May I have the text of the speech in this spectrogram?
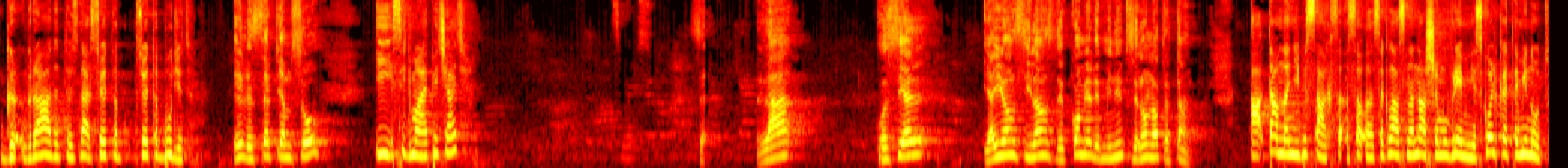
гр- грады. То есть, да, все это, все это будет. И седьмая печать. là, au ciel, il y a eu un silence de combien de minutes selon notre temps А там на небесах, со- со- согласно нашему времени, сколько это минут?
